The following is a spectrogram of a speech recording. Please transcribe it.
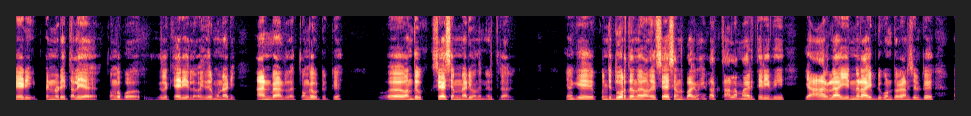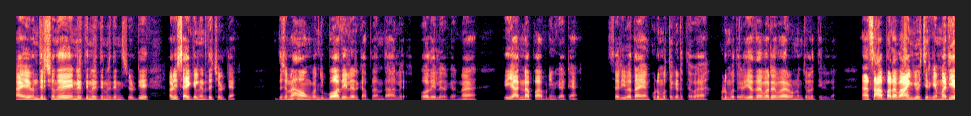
லேடி பெண்ணுடைய தலையை தொங்க போ இதில் கேரியரில் இது முன்னாடி ஹேண்ட் பேண்டில் தொங்க விட்டுட்டு வந்து ஸ்டேஷன் முன்னாடி வந்து நிறுத்துறாரு. எனக்கு கொஞ்சம் தூரத்தில் அந்த ஸ்டேஷன் பார்க்குறேன் இல்லை தலை மாதிரி தெரியுது யாருடா என்னடா இப்படி கொண்டு வரான்னு சொல்லிட்டு நான் எந்திரிச்சு வந்து நிறுத்தி நிறுத்தி நிறுத்தின்னு சொல்லிட்டு அப்படியே சைக்கிள் நிறுத்த சொல்லிட்டேன். நிறுத்த சொன்னால் அவன் கொஞ்சம் போதையில் இருக்காப்புல அந்த ஆள் போதையில் இருக்காருன்னா இது என்னப்பா அப்படின்னு கேட்டேன். சரி இவ தான் என் குடும்பத்தை கெடுத்தவ குடும்பத்தை எதை இதை வேறு வேறு ஒன்றும் சொல்ல தெரியல. நான் சாப்பாடை வாங்கி வச்சுருக்கேன் மதிய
